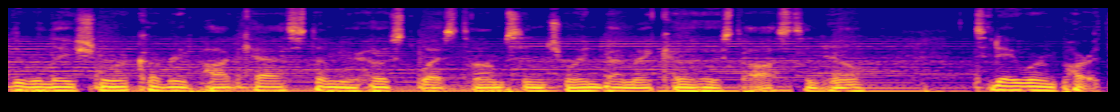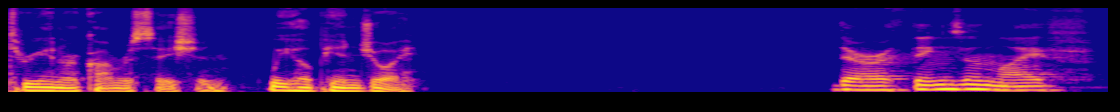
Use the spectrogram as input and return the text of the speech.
to the Relational Recovery Podcast. I'm your host, Wes Thompson, joined by my co host, Austin Hill. Today, we're in part three in our conversation. We hope you enjoy. There are things in life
